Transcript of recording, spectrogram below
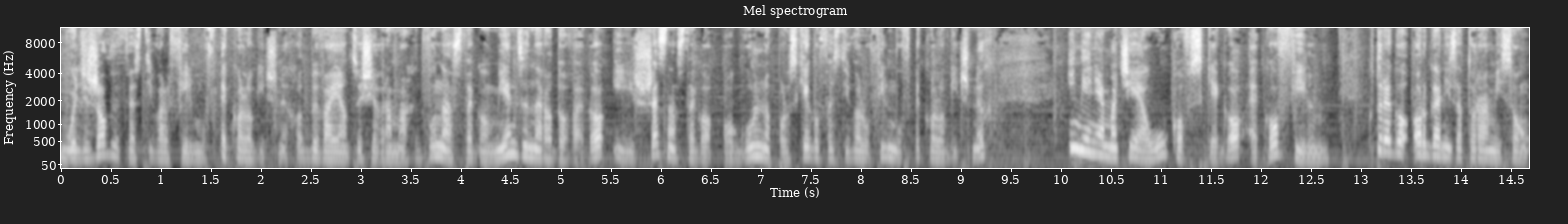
Młodzieżowy Festiwal Filmów Ekologicznych odbywający się w ramach 12 Międzynarodowego i 16 Ogólnopolskiego Festiwalu Filmów Ekologicznych imienia Macieja Łukowskiego Ekofilm, którego organizatorami są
